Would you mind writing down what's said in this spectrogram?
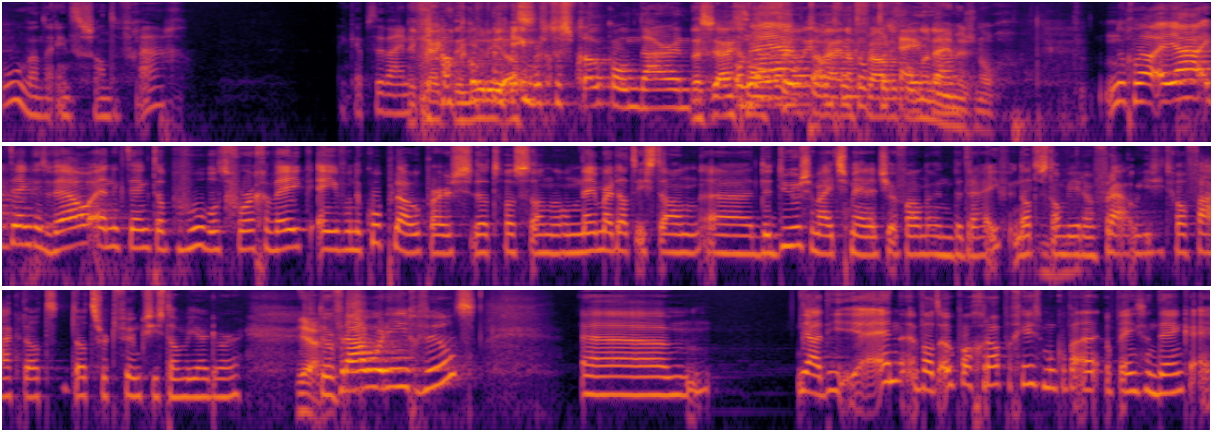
Oeh, wat een interessante vraag. Ik heb te weinig vrouwelijke ondernemers als... gesproken om daar een. Er zijn gewoon veel te weinig vrouwelijke ondernemers nog. Nog wel, ja, ik denk het wel. En ik denk dat bijvoorbeeld vorige week een van de koplopers, dat was dan, nee, maar dat is dan uh, de duurzaamheidsmanager van een bedrijf. En dat is dan weer een vrouw. Je ziet wel vaak dat dat soort functies dan weer door, ja. door vrouwen worden ingevuld. Um, ja, die, en wat ook wel grappig is, moet ik op, opeens aan denken, eh,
